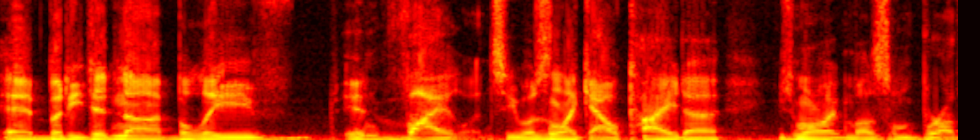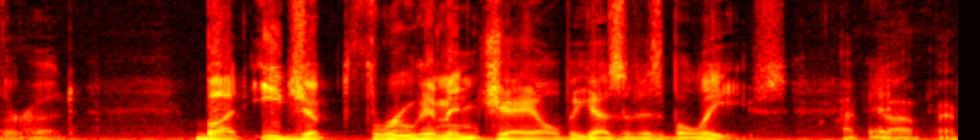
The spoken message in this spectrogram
Eh, but he did not believe in violence. He wasn't like Al Qaeda. He was more like Muslim Brotherhood. But Egypt threw him in jail because of his beliefs. I, I, I,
